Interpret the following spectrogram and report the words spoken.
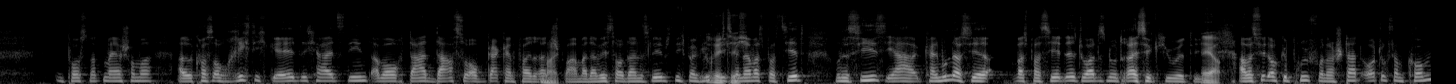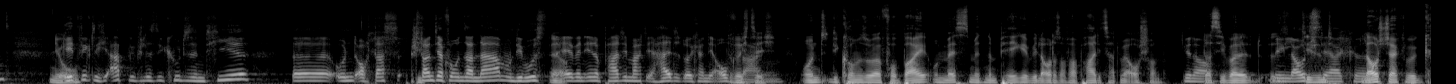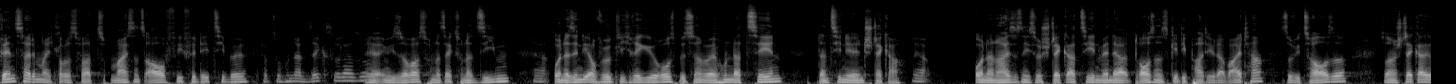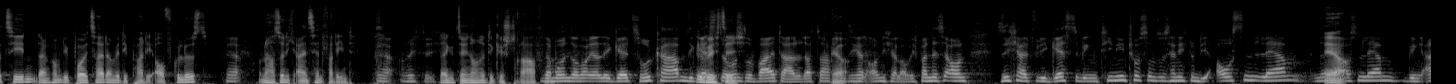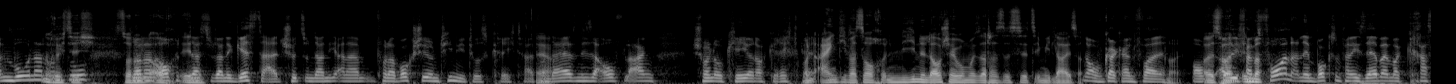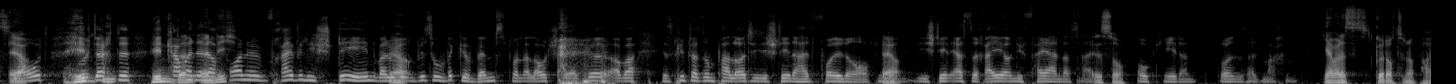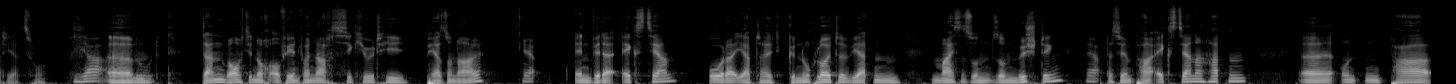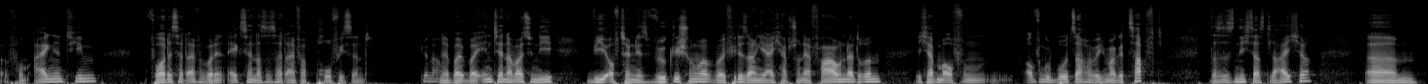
Posten hatten wir ja schon mal. Also kostet auch richtig Geld, Sicherheitsdienst, aber auch da darfst du auf gar keinen Fall dran Nein. sparen, weil da bist du auch deines Lebens nicht mehr glücklich, Richtig. wenn da was passiert und es hieß, ja, kein Wunder, dass hier was passiert ist, du hattest nur drei Security. ja. Aber es wird auch geprüft von der Stadt, Ordnungsamt kommt, Jo. geht wirklich ab, wie viele Security sind hier. Äh, und auch das stand ja für unseren Namen und die wussten, Ja. ey, wenn ihr eine Party macht, ihr haltet euch an die Auflagen. Richtig. Und die kommen sogar vorbei und messen mit einem Pegel, wie laut es auf der Party ist, hatten wir auch schon. Genau. Dass sie, weil äh, Wegen die sind Lautstärke. Lautstärke begrenzt halt immer, ich glaube, das war meistens auf wie viel Dezibel? ich glaube so 106 oder so. Ja, irgendwie sowas, 106, 107. Ja. Und da sind die auch wirklich rigoros, bis dann bei 110, dann ziehen die den Stecker. Ja. Und dann heißt es nicht so Stecker ziehen, wenn der draußen ist, geht die Party wieder weiter, so wie zu Hause, sondern Stecker ziehen, dann kommt die Polizei, dann wird die Party aufgelöst Ja. und dann hast du nicht einen Cent verdient. Ja, richtig. Dann gibt es nämlich noch eine dicke Strafe. Da wollen sie auch noch alle Geld zurückhaben, die Gäste Richtig. und so weiter. Also das darf Ja. man sich halt auch nicht erlauben. Ich meine, das ist ja auch eine Sicherheit für die Gäste wegen Tinnitus und so. ist ja nicht nur die Außenlärm, ne, Ja. der Außenlärm wegen Anwohnern Richtig. und so, sondern, auch, in, dass du deine Gäste halt schützt und da nicht einer vor der Box steht und Tinnitus kriegt halt. Von daher sind diese Auflagen schon okay und auch gerechtfertigt. und eigentlich war es auch nie eine Lautstärke, wo man gesagt hat, das ist jetzt irgendwie leise. Auf gar keinen Fall. Nein. Auf, Aber es also ich fand immer- vorne an den Boxen fand ich selber immer krass Ja. laut. wo ich Hinten- dachte, wie hinten kann man denn da vorne freiwillig stehen, weil Ja. du bist so weggewämst von der Lautstärke. aber es gibt halt so ein paar Leute, die stehen da halt voll drauf. Ne? Ja. Die stehen erste Reihe und die feiern das halt. Ist so. okay, dann sollen sie es halt machen. Ja, aber das gehört auch zu einer Party dazu. Ja, Ähm, absolut. Dann braucht ihr noch auf jeden Fall nach Security Personal. Ja. Entweder extern oder ihr habt halt genug Leute. Wir hatten meistens so ein, so ein Mischding, Ja. dass wir ein paar externe hatten äh, und ein paar vom eigenen Team. Vorher ist halt einfach bei den externen, dass es halt einfach Profis sind. genau. Ne, bei, bei interner weißt du nie, wie oft haben die es wirklich schon mal, weil viele sagen, ja, ich habe schon Erfahrung da drin. Ich habe mal auf dem, auf dem Geburtstag habe ich mal gezapft. Das ist nicht das Gleiche. Ähm,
